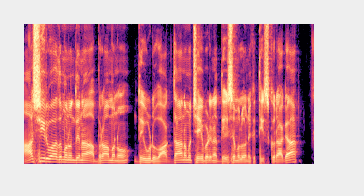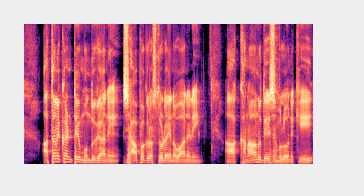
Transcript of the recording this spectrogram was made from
ఆశీర్వాదము నొందిన అబ్రామును దేవుడు వాగ్దానము చేయబడిన దేశములోనికి తీసుకురాగా అతని కంటే ముందుగానే శాపగ్రస్తుడైన వానిని ఆ కణాను దేశములోనికి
